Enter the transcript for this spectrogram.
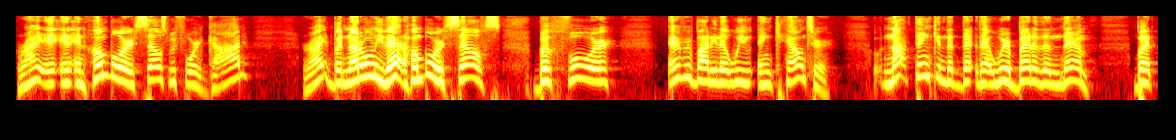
right? And, and humble ourselves before God, right? But not only that, humble ourselves before everybody that we encounter. Not thinking that, th- that we're better than them, but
